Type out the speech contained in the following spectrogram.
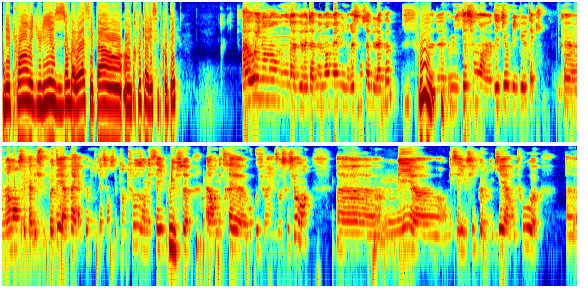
des points réguliers en se disant, bah voilà, c'est pas un, un truc à laisser de côté Ah oui, non, non, nous on a véritablement même une responsable de la com, Mmh. euh, de la communication euh, dédiée aux bibliothèques. Donc euh, non, non, c'est pas laissé de côté. Après, la communication, c'est plein de choses. On essaye plus. alors, on est très beaucoup sur les réseaux sociaux, hein, mais on essaye aussi de communiquer avant tout euh,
